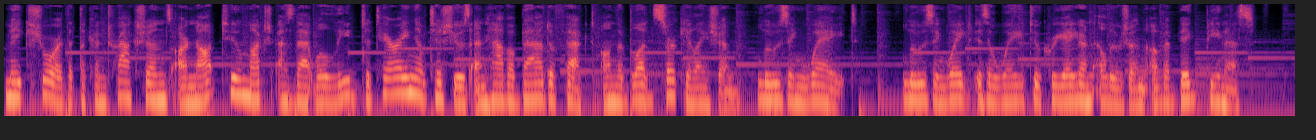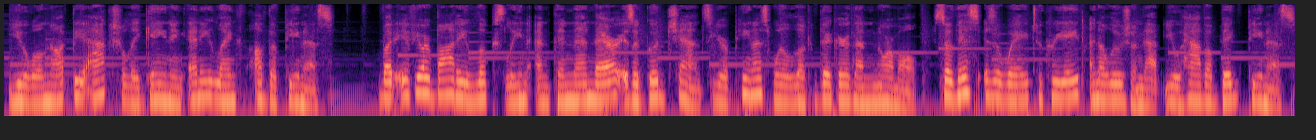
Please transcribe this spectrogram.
Make sure that the contractions are not too much as that will lead to tearing of tissues and have a bad effect on the blood circulation. Losing weight. Losing weight is a way to create an illusion of a big penis. You will not be actually gaining any length of the penis. But if your body looks lean and thin then there is a good chance your penis will look bigger than normal. So this is a way to create an illusion that you have a big penis.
